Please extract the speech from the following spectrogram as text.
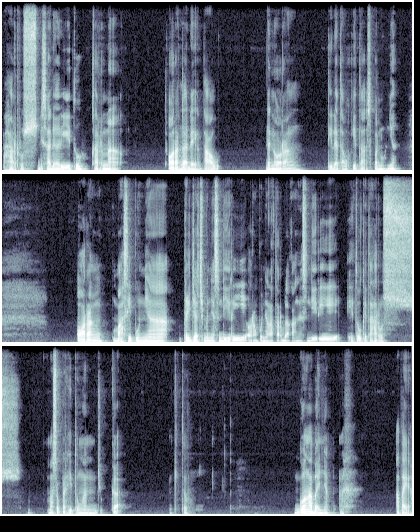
harus disadari itu karena orang nggak ada yang tahu dan orang tidak tahu kita sepenuhnya orang masih punya prejudgmentnya sendiri, orang punya latar belakangnya sendiri, itu kita harus masuk perhitungan juga gitu. Gua nggak banyak apa ya?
